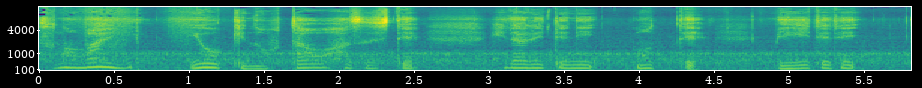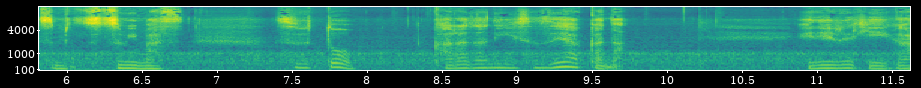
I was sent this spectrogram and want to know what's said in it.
その前に容器の蓋を外して左手に持って右手で包みます。すると体に涼やかなエネルギーが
